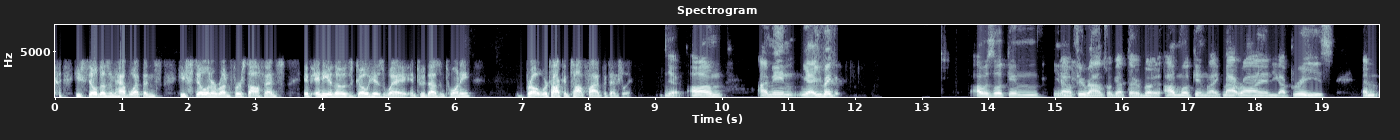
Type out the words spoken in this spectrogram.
he still doesn't have weapons. He's still in a run first offense. If any of those go his way in 2020, bro, we're talking top five potentially. Yeah. Um, I mean, yeah, you make. I was looking, you know, a few rounds we'll get there, but I'm looking like Matt Ryan. You got Brees, and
